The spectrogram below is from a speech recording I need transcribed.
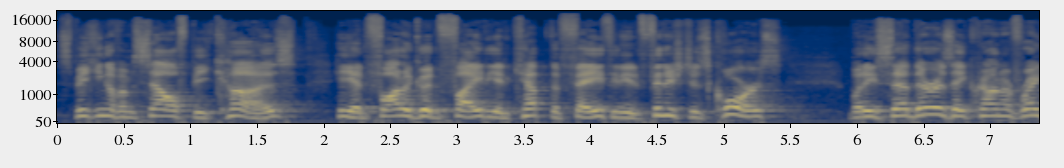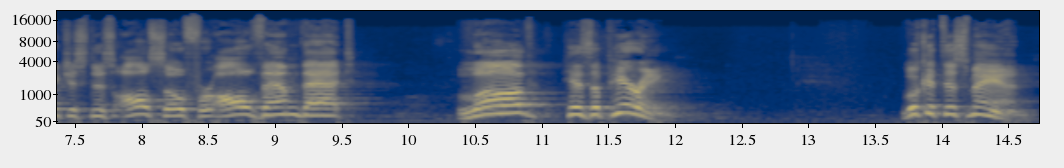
speaking of himself, because he had fought a good fight, he had kept the faith, and he had finished his course. But he said, There is a crown of righteousness also for all them that love his appearing. Look at this man.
